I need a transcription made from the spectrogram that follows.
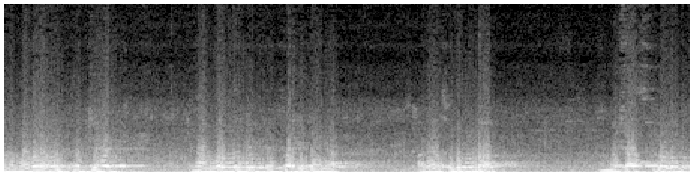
ಆಮೇಲೆ ಮುಂಚೆ ನಾನು ಹೋಟೆಲ್ ಮಿನಿಸ್ಟರ್ ಇದ್ದಾಗ ಆಗ ಸುರಪುರ ನಮ್ಮ ಶಾಸಕರು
